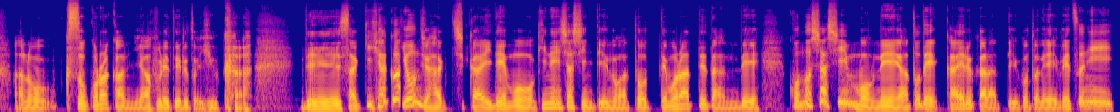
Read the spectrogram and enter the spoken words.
あのクソコラ感に溢れてるというか。でさっき148回でも記念写真っていうのは撮ってもらってたんでこの写真もね後で変えるからっていうことで別に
